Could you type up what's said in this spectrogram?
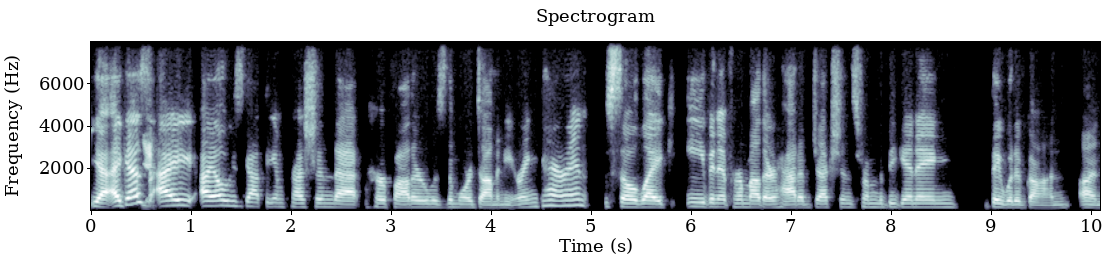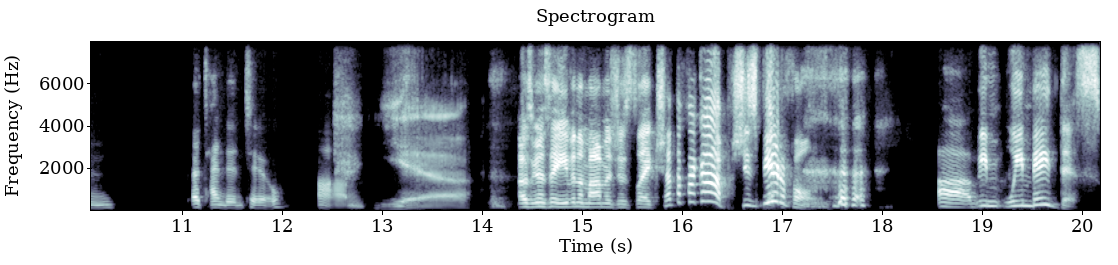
yeah. I guess yeah. I I always got the impression that her father was the more domineering parent. So like even if her mother had objections from the beginning, they would have gone unattended to. Um yeah i was gonna say even the mom is just like shut the fuck up she's beautiful um we we made this.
